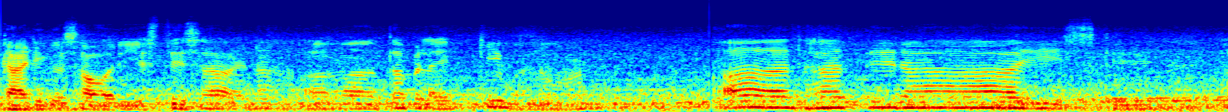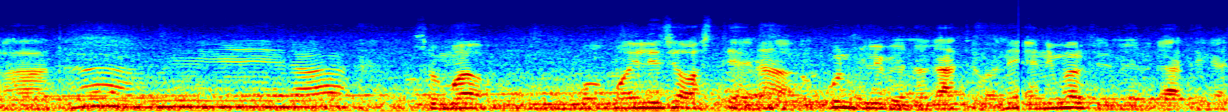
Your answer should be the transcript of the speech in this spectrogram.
गाडीको सवारी यस्तै छ होइन तपाईँलाई के भनौँ आधा तेरा इश्क आधा मेरा सो म मैले चाहिँ अस्ति होइन कुन फिल्म हेर्न गएको थिएँ भने एनिमल फिल्म हेर्न गएको थिएँ क्या।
